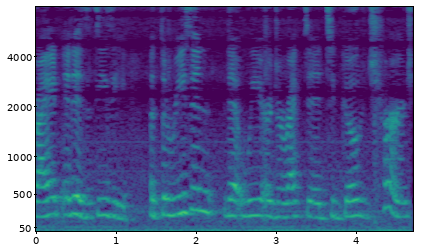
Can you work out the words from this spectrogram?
right? It is, it's easy. But the reason that we are directed to go to church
